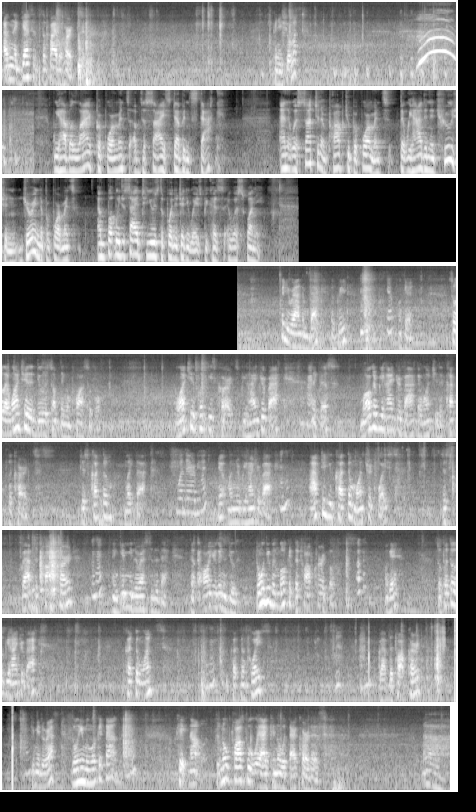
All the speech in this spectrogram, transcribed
I'm gonna guess it's the five of hearts. Can you show us? we have a live performance of the Si Stebbins stack. And it was such an impromptu performance that we had an intrusion during the performance, and but we decided to use the footage anyways because it was funny. Pretty random deck, agreed? Yep. Okay. So what I want you to do is something impossible. I want you to put these cards behind your back, Okay. like this. While they're behind your back, I want you to cut the cards. Just cut them like that. When they are behind? Yeah, when they're behind your back. Mhm. After you cut them once or twice, just grab the top card Mhm. and give me the rest of the deck. That's all you're gonna do. Don't even look at the top card though. Okay. Okay? So put those behind your back. Cut them once. Mhm. Cut them twice. Grab the top card. Give me the rest. Don't even look at that. Mhm. Okay, now, there's no possible way I can know what that card is. Ah.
